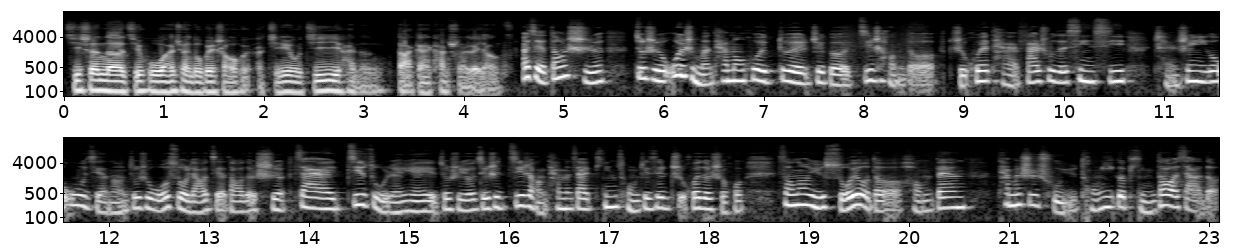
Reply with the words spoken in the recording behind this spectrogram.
机身呢几乎完全都被烧毁了，仅有机翼还能大概看出来个样子。而且当时就是为什么他们会对这个机场的指挥台发出的信息产生一个误解呢？就是我所了解到的是，在机组人员，也就是尤其是机长，他们在听从这些指挥的时候，相当于所有的航班。他们是处于同一个频道下的，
